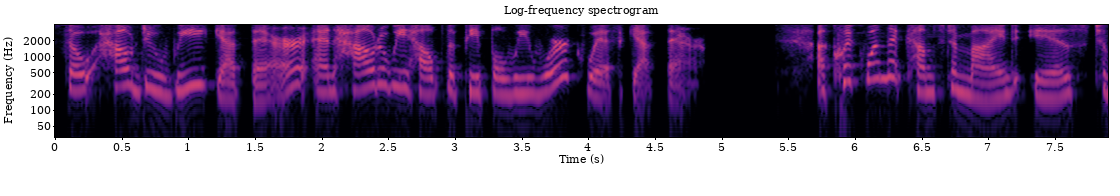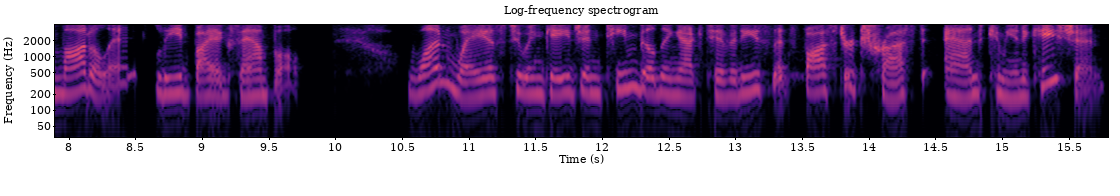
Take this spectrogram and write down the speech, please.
So, how do we get there? And how do we help the people we work with get there? A quick one that comes to mind is to model it, lead by example. One way is to engage in team building activities that foster trust and communication.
